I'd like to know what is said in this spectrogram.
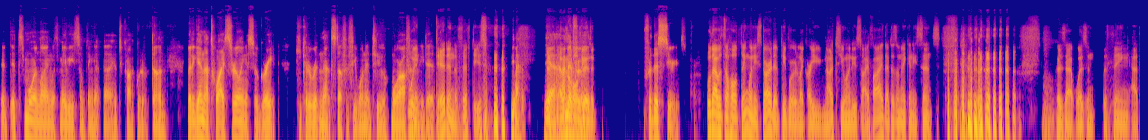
it, it's more in line with maybe something that uh, hitchcock would have done but again that's why Serling is so great he could have written that stuff if he wanted to more often Well, he than he did did in the fifties. yeah yeah i was the meant whole for thing in the- for this series well, that was the whole thing when he started. People were like, "Are you nuts? You want to do sci-fi? That doesn't make any sense." Because that wasn't the thing at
